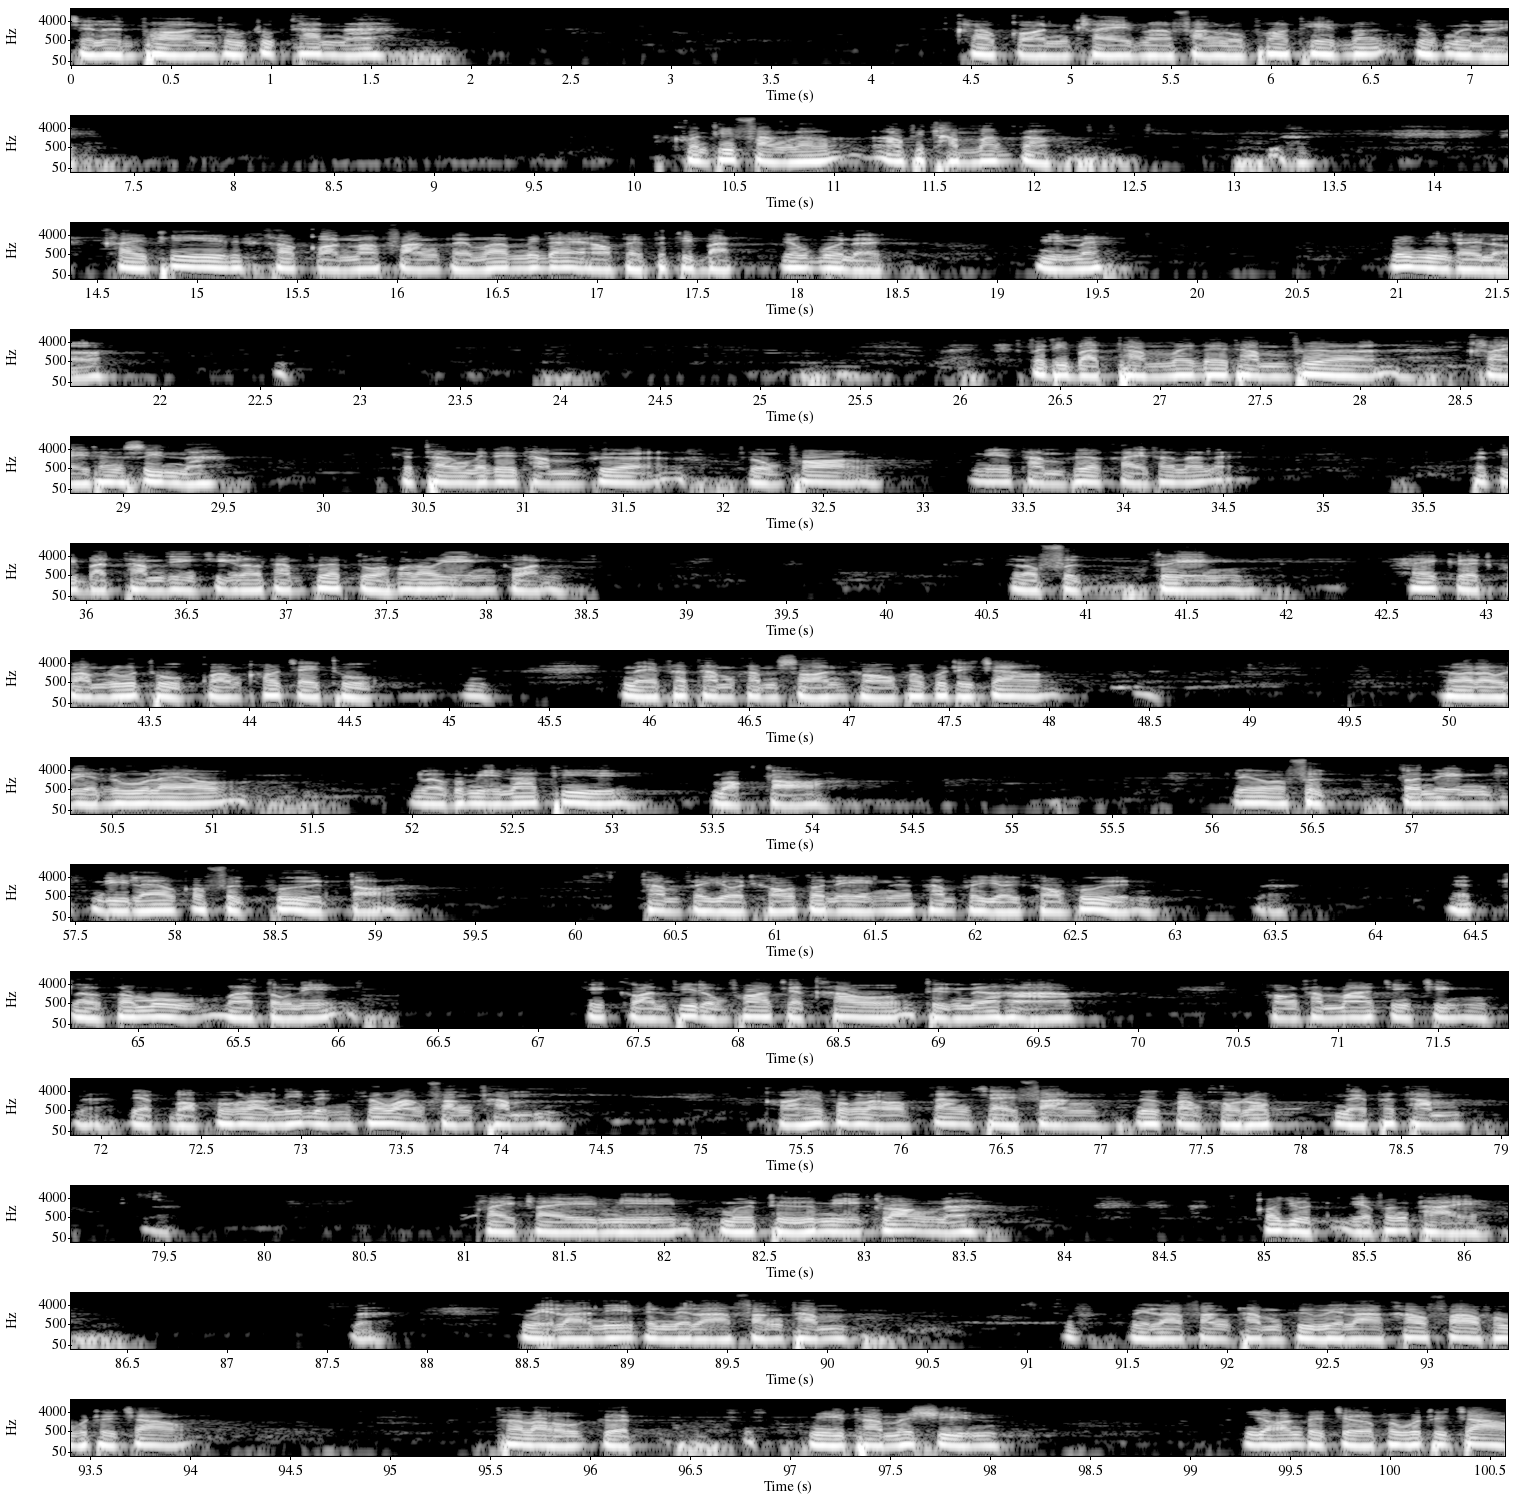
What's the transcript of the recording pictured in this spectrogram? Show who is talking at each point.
Speaker 1: เจริญพรทุกทุกท่านนะ คราวก่อนใครมาฟังหลวงพ่อเทศบ้างยกมือหน่อย คนที่ฟังแล้วเอาไปทำบ้างเปล่า ใครที่คราวก่อนมาฟังแต่ว่าไม่ได้เอาไปปฏิบัติ ยกมือหน่อย มีไหม ไม่มีเลยเหรอปฏิบัติธรรมไม่ได้ทำเพื่อใครทั้งสิ้นนะ กระทั่งไม่ได้ทำเพื่อหลวงพ่อไม่ได้ทำเพื่อใครทั้งนั้นแหละปฏิบัติธรรมจริง ๆ เราทำเพื่อตัวของเราเองก่อน เราฝึกตัวเองให้เกิดความรู้ถูกความเข้าใจถูก ในพระธรรมคำสอนของพระพุทธเจ้าพอเราเรียนรู้แล้ว เราก็มีหน้าที่บอกต่อ เรียกว่าฝึกตนเองดีแล้วก็ฝึกผู้อื่นต่อ ทำประโยชน์ของตนเองนะทำประโยชน์ของผู้อื่นนะเราก็มุ่งมาตรงนี้ ที่ก่อนที่หลวงพ่อจะเข้าถึงเนื้อหาของธรรมะจริงๆนะอยากบอกพวกเรานิดหนึ่งระหว่างฟังธรรม ขอให้พวกเราตั้งใจฟังด้วยความเคารพในพระธรรม ใครๆมีมือถือมีกล้องนะ ก็หยุดอย่าเพิ่งถ่าย เวลานี้เป็นเวลาฟังธรรม เวลาฟังธรรมคือเวลาเข้าเฝ้าพระพุทธเจ้า ถ้าเราเกิดมีธรรมแมชชีน ย้อนไปเจอพระพุทธเจ้า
